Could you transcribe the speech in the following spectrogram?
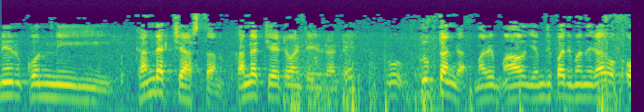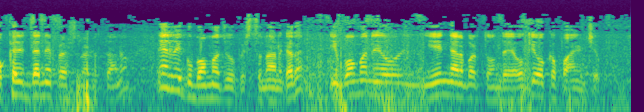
నేను కొన్ని కండక్ట్ చేస్తాను. కండక్ట్ చేయటం అంటే ఏంటంటే క్లుప్తంగా మరి ఎనిమిది పది మంది కాదు ఒక్క- ఒక్కరిద్దరినే ప్రశ్నలు అడుగుతాను. నేను మీకు బొమ్మ చూపిస్తున్నాను కదా. ఈ బొమ్మని ఏం కనబడుతుందో ఒకే ఒక్క పాయింట్ చెప్పు.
